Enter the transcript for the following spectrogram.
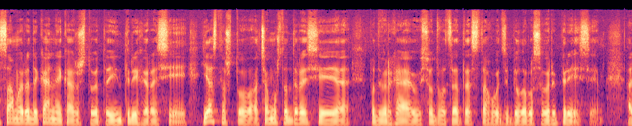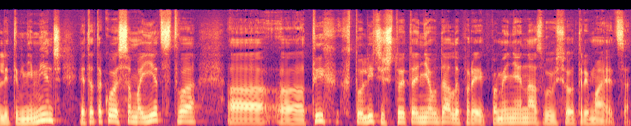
самые радикальные кажут, что это интрига России. Ясно, что а чему что до Россия подвергая все 20-е стагодие белорусов репрессиям. Але тем не меньше, это такое самоедство а, а, тых, кто лічит, что это неудалый проект. Поменяя назву и все отрымается.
